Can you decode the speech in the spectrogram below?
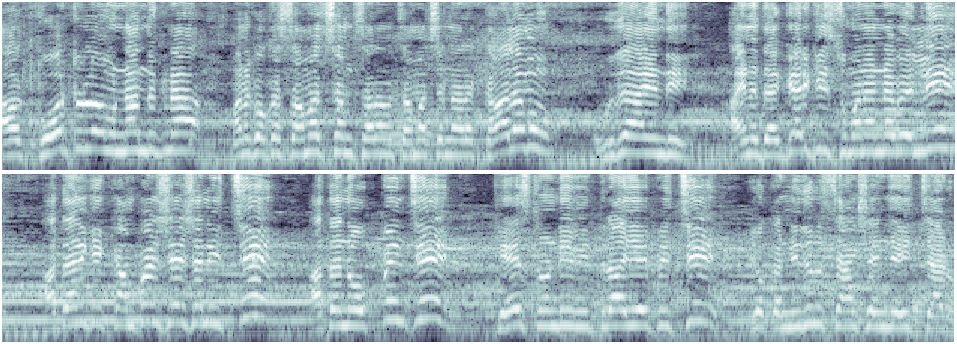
ఆ కోర్టులో ఉన్నందుకున మనకు ఒక సంవత్సరం సర- సంవత్సరంన్నర కాలము వృధా అయింది. ఆయన దగ్గరికి సుమనన్న వెళ్ళి అతనికి కంపెన్సేషన్ ఇచ్చి అతన్ని ఒప్పించి కేసు నుండి విత్డ్రా చేయించి ఈ యొక్క నిధులు శాంక్షన్ చేయించాడు.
